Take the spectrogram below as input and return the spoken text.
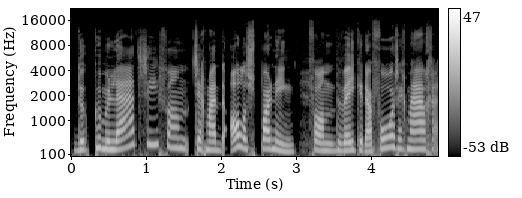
de cumulatie van zeg maar de alle spanning van de weken daarvoor. Zeg maar, Ga-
